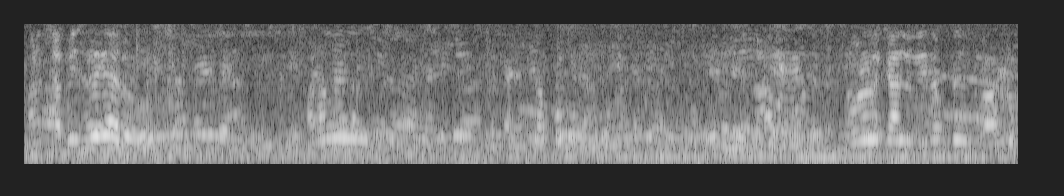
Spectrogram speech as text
మన కమిషనర్ గారు మనం రోడ్ల కాళ్ళు మీనప్పుడు ప్రాబ్లం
